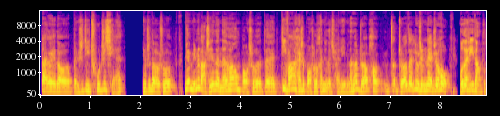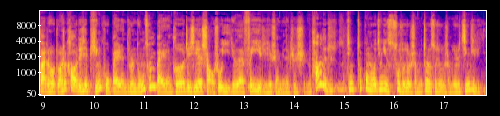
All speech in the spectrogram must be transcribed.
大概到本世纪初之前。就知道说，因为民主党实际上在南方保持了在地方还是保持了很久的权利嘛，但他们主要靠主要在六十年代之后不再是一党独大之后，主要是靠这些贫苦白人，就是农村白人和这些少数裔，就是在非裔这些选民的支持。那他们的经共同的经济诉求就是什么？政治诉求是什么？就是经济利益，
